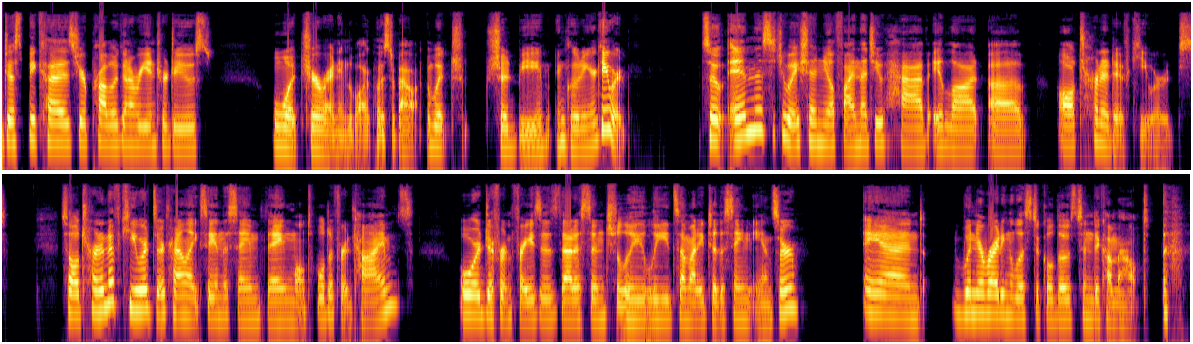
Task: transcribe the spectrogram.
just because you're probably going to reintroduce what you're writing the blog post about, which should be including your keyword. So, in this situation, you'll find that you have a lot of alternative keywords. So, alternative keywords are kind of like saying the same thing multiple different times or different phrases that essentially lead somebody to the same answer. And when you're writing a listicle, those tend to come out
